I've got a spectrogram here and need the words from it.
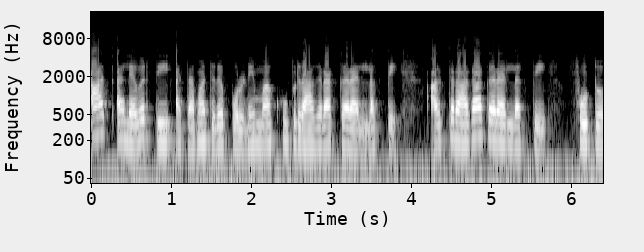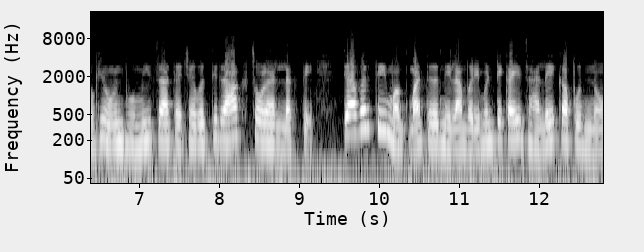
आत आल्यावरती आता मात्र पौर्णिमा खूप राग राग करायला लागते. आत रागा करायला लागते. फोटो घेऊन भूमीचा त्याच्यावरती राग चोळायला लागते. त्यावरती मग मात्र निलांबरी म्हणते काही झालंय का पुन्नो?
